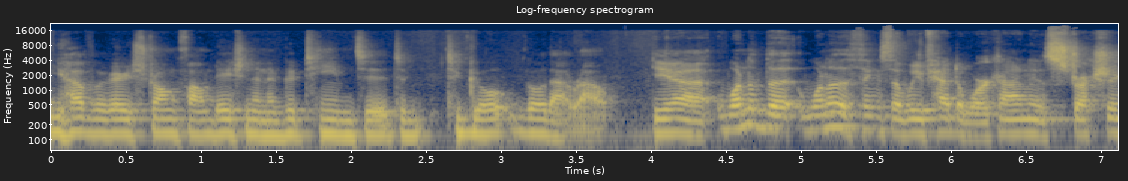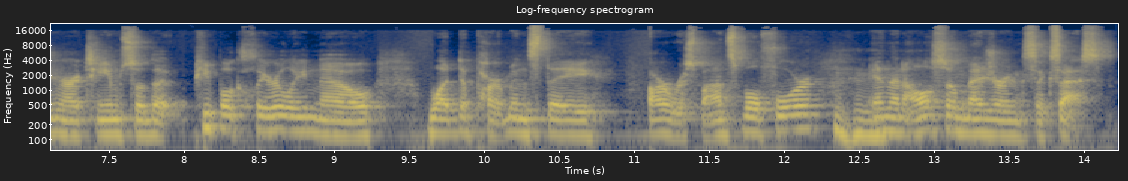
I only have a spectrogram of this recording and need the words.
you have a very strong foundation and a good team to to, to go go that route? Yeah, one of the one of the things that we've had to work on is structuring our team so that people clearly know what departments they are responsible for, and then also measuring success.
